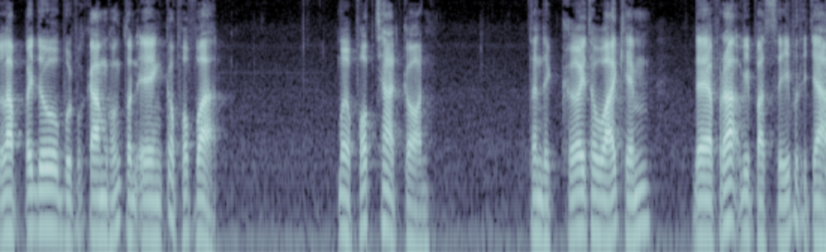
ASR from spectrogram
กลับไปดูบุพกรรมของตนเองก็พบว่า เมื่อพบชาติก่อน ท่านได้เคยถวายเข็ม แด่พระวิปัสสีพุทธเจ้า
